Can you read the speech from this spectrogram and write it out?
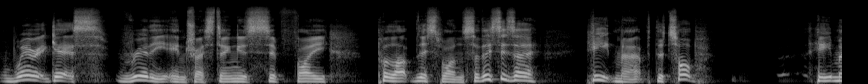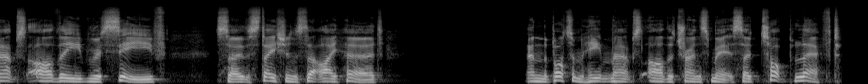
where it gets really interesting is if I pull up this one. So this is a heat map. The top heat maps are the receive, so the stations that I heard, and the bottom heat maps are the transmit. So top left,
